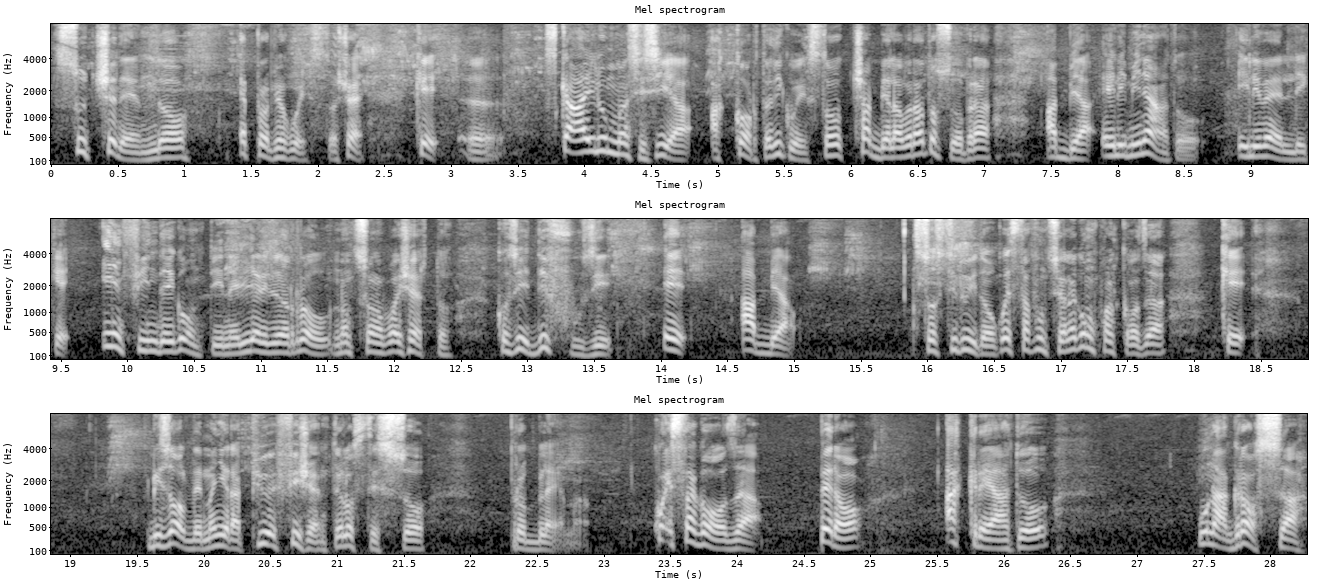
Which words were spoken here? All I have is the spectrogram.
succedendo è proprio questo, cioè che eh, Skylum si sia accorta di questo, ci abbia lavorato sopra, abbia eliminato i livelli che in fin dei conti negli editor RAW non sono poi certo così diffusi e abbia sostituito questa funzione con qualcosa che risolve in maniera più efficiente lo stesso problema. Questa cosa però ha creato una grossa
